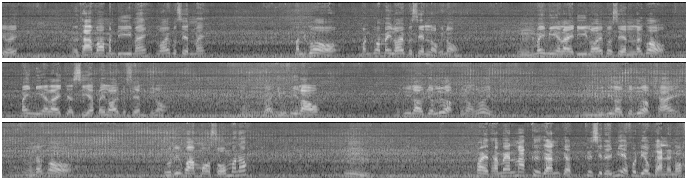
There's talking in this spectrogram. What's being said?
เฉยๆถามว่ามันดีไหมร้อยเปอร์เซ็นต์ไหมมันก็มันก็ไม่ร้อยเปอร์เซ็นต์หรอกพี่น้องอืมไม่มีอะไรดีร้อยเปอร์เซ็นต์แล้วก็ ไม่มีอะไรจะเสียไปร้อยเปอร์เซ็นต์พี่น้องแต่อยู่ที่เราอยู่ที่เราจะเลือกพี่น้องเอ้ยอยู่ที่เราจะเลือกใช้แล้วก็อยู่ที่ความเหมาะสมอะเนาะอืมไม่ถ้าแม่นมากคือกันกับคือสิได้เมียคนเดียวกันแหละเนาะ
